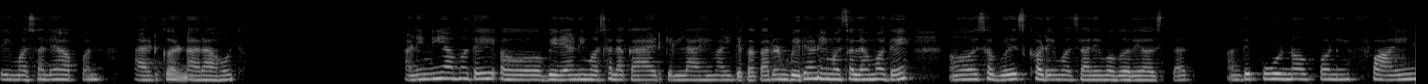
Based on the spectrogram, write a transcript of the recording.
ते मसाले आपण ॲड करणार आहोत. आणि मी यामध्ये बिर्याणी मसाला काय ॲड केलेला आहे माहिती आहे का? कारण बिर्याणी मसाल्यामध्ये सगळेच खडे मसाले वगैरे असतात. आणि ते पूर्णपणे फाईन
